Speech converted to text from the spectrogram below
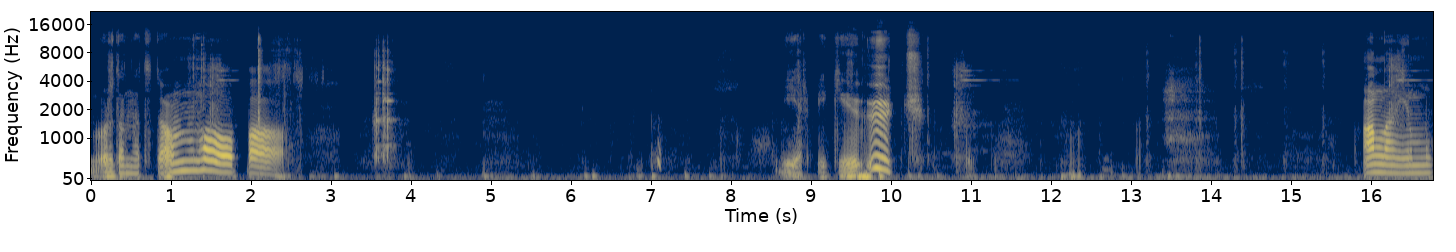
Buradan atacağım. Hoppa. Bir, iki, üç. Anlayın.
